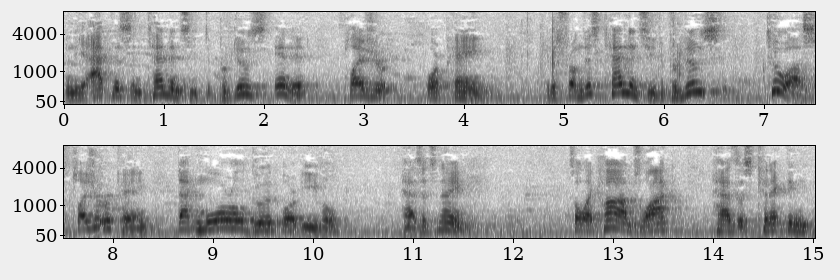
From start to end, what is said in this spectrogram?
in the aptness and tendency to produce in it pleasure or pain. It is from this tendency to produce to us pleasure or pain that moral good or evil has its name. So, like Hobbes, Locke has us connecting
